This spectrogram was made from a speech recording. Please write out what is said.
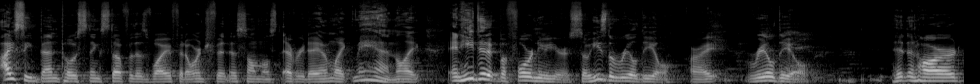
I see Ben posting stuff with his wife at Orange Fitness almost every day. I'm like, man, like, and he did it before New Year's, so he's the real deal, all right? Real deal. Hitting it hard,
